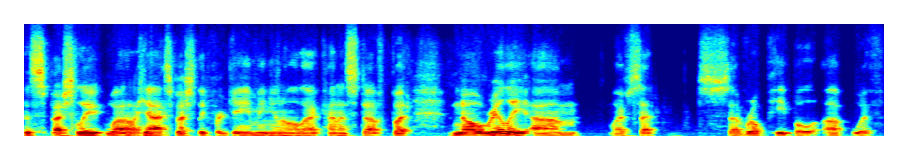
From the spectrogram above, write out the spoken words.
Especially well yeah especially for gaming and all that kind of stuff but no really um, i've set several people up with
